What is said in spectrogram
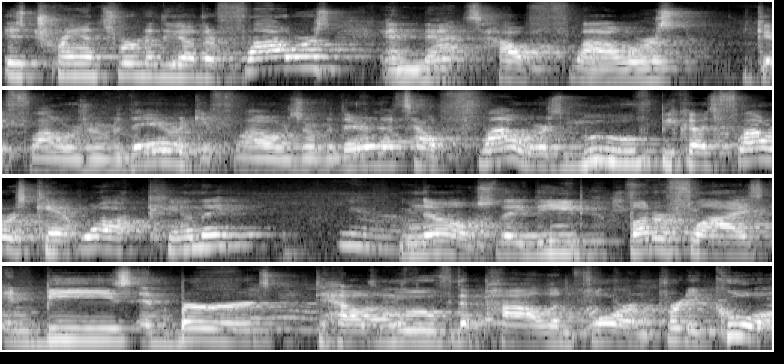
is transferred to the other flowers, and that's how flowers you get flowers over there and get flowers over there. That's how flowers move because flowers can't walk, can they? No. No, so they need butterflies and bees and birds to help move the pollen for them. Pretty cool.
